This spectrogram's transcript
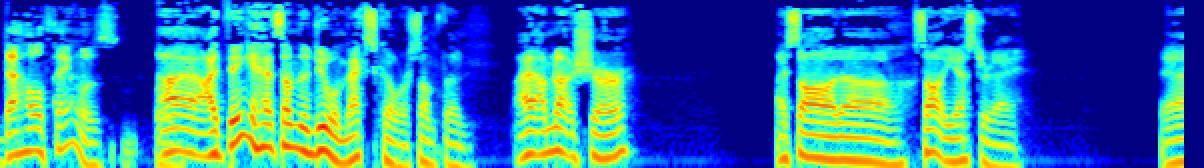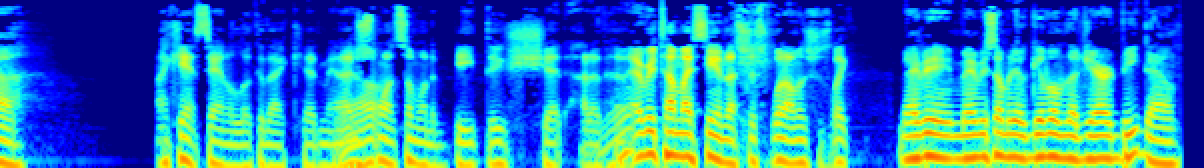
That whole thing was. was I I think it had something to do with Mexico or something. I, I'm not sure. I saw it uh saw it yesterday. Yeah. I can't stand the look of that kid, man. I just want someone to beat the shit out of him. Yeah. Every time I see him, that's just what I was just like, Maybe maybe somebody will give him the Jared beatdown.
